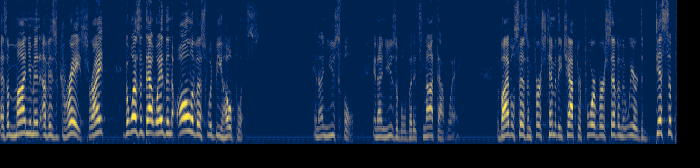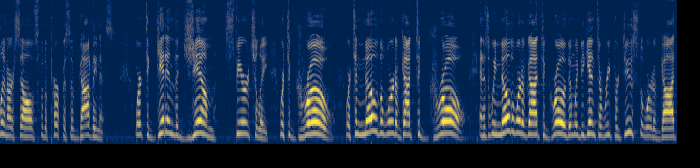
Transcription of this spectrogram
as a monument of his grace, right? If it wasn't that way, then all of us would be hopeless and unuseful and unusable, but it's not that way. The Bible says in 1 Timothy chapter 4 verse 7 that we are to discipline ourselves for the purpose of godliness. We're to get in the gym spiritually. We're to grow. We're to know the Word of God to grow. And as we know the Word of God to grow, then we begin to reproduce the Word of God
